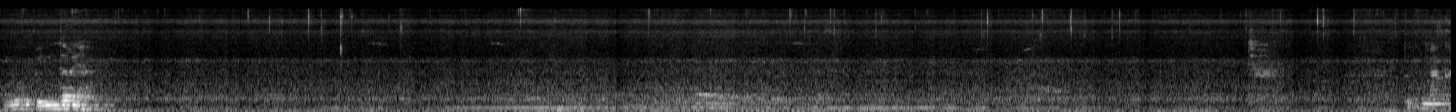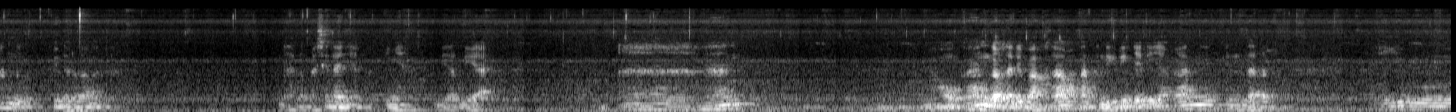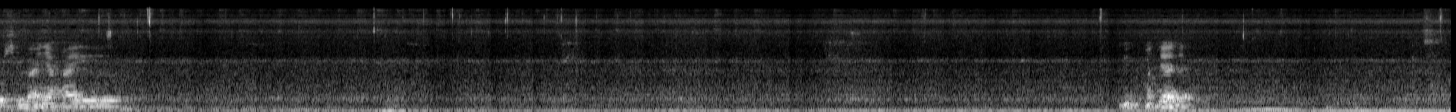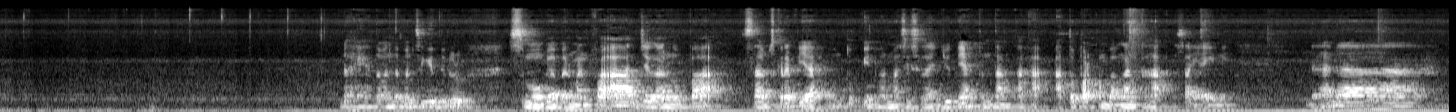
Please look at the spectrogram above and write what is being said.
Lu pinter ya? Makan tuh pinter banget udah lepasin aja kakinya biar dia uh, kan? Mau kan nggak usah dipaksa makan sendiri jadinya kan? Pintar. Ayo sebanyak ayo. Masih ada Udah ya teman-teman segitu dulu. Semoga bermanfaat. Jangan lupa subscribe ya untuk informasi selanjutnya tentang KH atau perkembangan KH saya ini. Dadah.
